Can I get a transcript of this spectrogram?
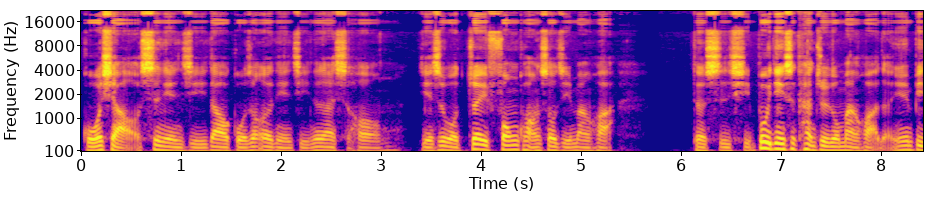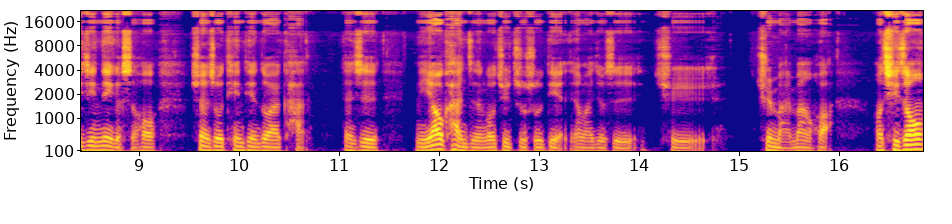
国小四年级到国中二年级那段时候，也是我最疯狂收集漫画的时期。不一定是看最多漫画的，因为毕竟那个时候虽然说天天都在看，但是你要看只能够去租书店，要么就是去去买漫画。然后其中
